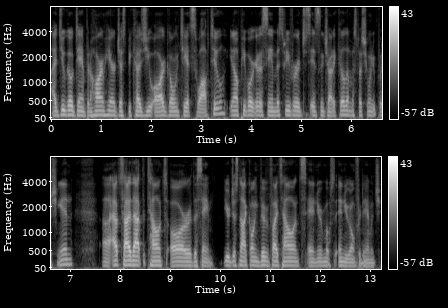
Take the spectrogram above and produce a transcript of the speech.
I do go dampen harm here just because you are going to get swapped to. You know, people are going to see a Mistweaver just instantly try to kill them, especially when you're pushing in. Uh, outside that, the talents are the same. You're just not going Vivify talents, and you're most and you're going for damage.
